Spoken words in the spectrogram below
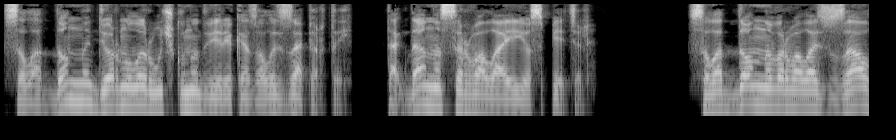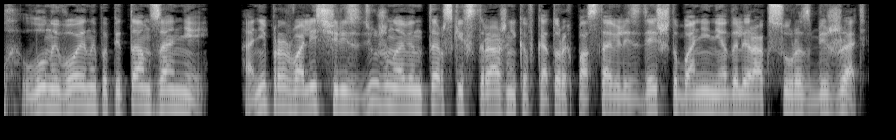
Саладонна дернула ручку, но дверь оказалась запертой. Тогда она сорвала ее с петель. Саладонна ворвалась в зал, луны воины по пятам за ней. Они прорвались через дюжину авентерских стражников, которых поставили здесь, чтобы они не дали Раксура сбежать,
